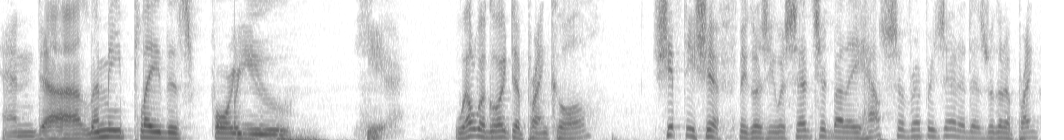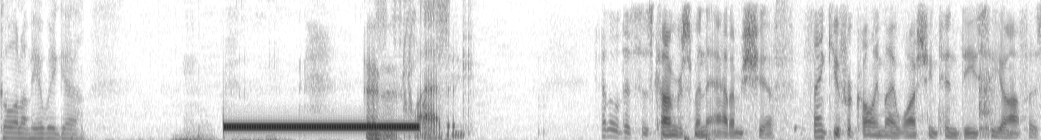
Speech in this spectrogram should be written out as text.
And uh, let me play this for you here. Well, we're going to prank call Shifty Schiff because he was censored by the House of Representatives. We're going to prank call him. Here we go. This is Classic. Hello, this is Congressman Adam Schiff. Thank you for calling my Washington, D.C. office.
